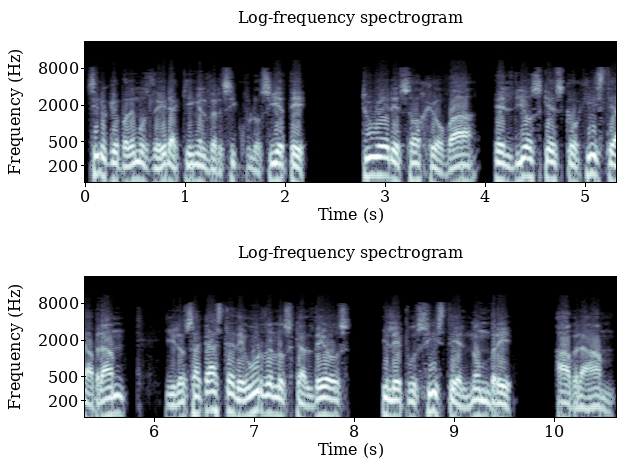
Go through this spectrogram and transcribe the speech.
sino que podemos leer aquí en el versículo 7, Tú eres, oh Jehová, el Dios que escogiste a Abraham, y lo sacaste de Ur de los Caldeos, y le pusiste el nombre Abraham.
